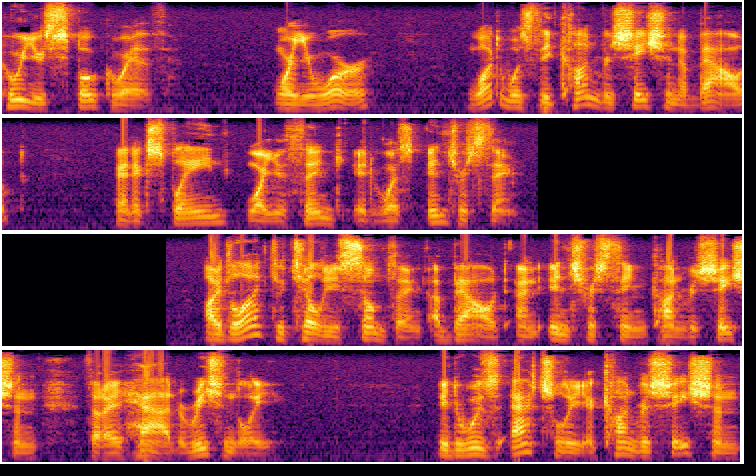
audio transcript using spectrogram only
who you spoke with, where you were, what was the conversation about, and explain why you think it was interesting. I'd like to tell you something about an interesting conversation that I had recently. It was actually a conversation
